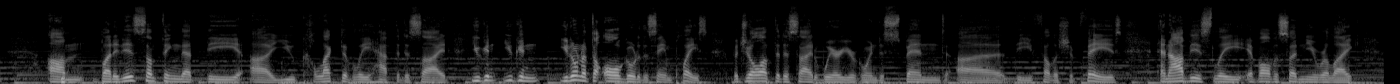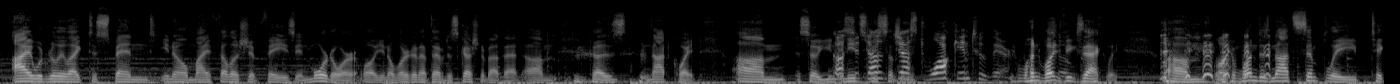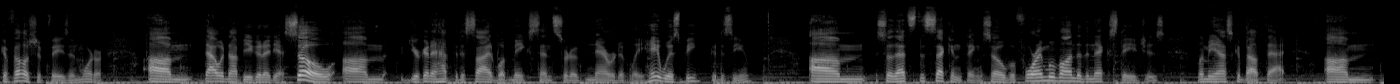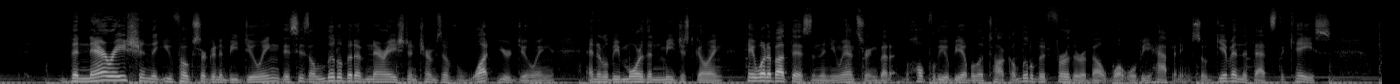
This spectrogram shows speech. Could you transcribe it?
Um, but it is something that the uh, you collectively have to decide. You can you can you don't have to all go to the same place, but you'll have to decide where you're going to spend uh, the fellowship phase. And obviously, if all of a sudden you were like, I would really like to spend, you know, my fellowship phase in Mordor. Well, you know, we're gonna have to have a discussion about that because not quite. Um, so you it Because needs it to be something. just walk into there. One, one So- exactly. Um, one does not simply take a fellowship phase in Mordor. Um, that would not be a good idea. So um, you're going to have to decide what makes sense, sort of narratively. Hey, Wispy, good to see you. Um, so that's the second thing. So before I move on to the next stages, let me ask about that. Um, the narration that you folks are going to be doing, this is a little bit of narration in terms of what you're doing, and it'll be more than me just going, hey, what about this? And then you answering, but hopefully you'll be able to talk a little bit further about what will be happening. So, given that that's the case,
